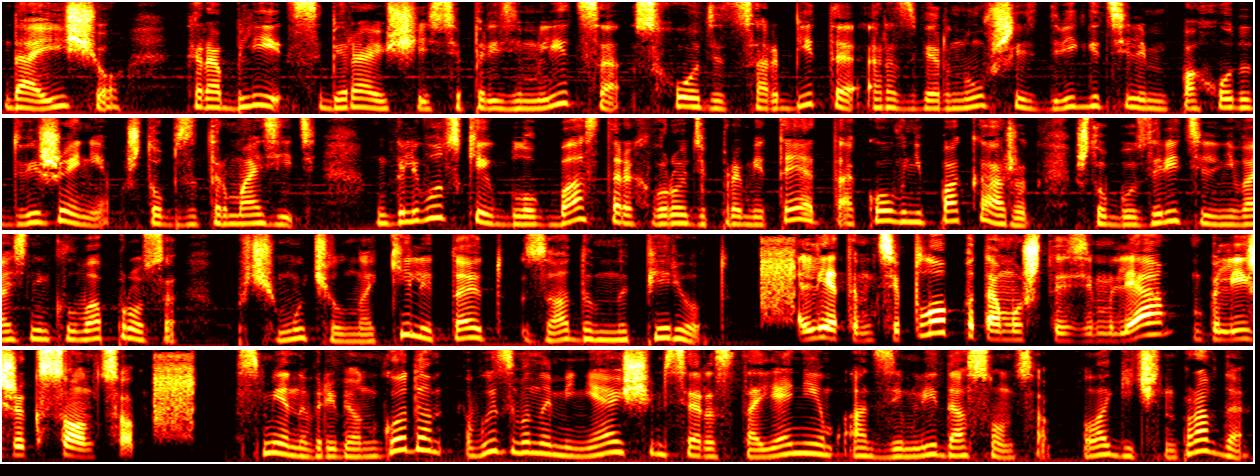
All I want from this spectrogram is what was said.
Да, и еще. Корабли, собирающиеся приземлиться, сходят с орбиты, развернувшись двигателями по ходу движения, чтобы затормозить. В голливудских блокбастерах вроде «Прометея» такого не покажут, чтобы у зрителя не возникло вопроса, почему челноки летают задом наперед. Летом тепло, потому что Земля ближе к Солнцу. Смена времен года вызвана меняющимся расстоянием от Земли до Солнца. Логично, правда?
